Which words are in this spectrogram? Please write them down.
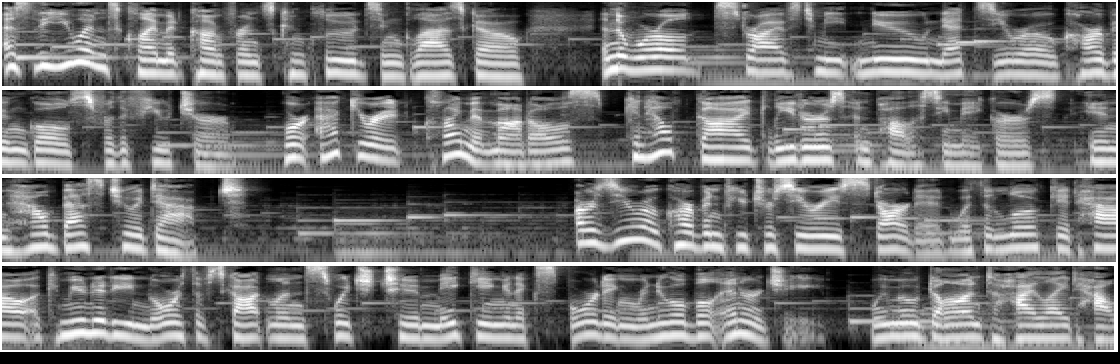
As the UN's climate conference concludes in Glasgow, and the world strives to meet new net zero carbon goals for the future, more accurate climate models can help guide leaders and policymakers in how best to adapt our Zero Carbon Future series started with a look at how a community north of Scotland switched to making and exporting renewable energy. We moved on to highlight how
